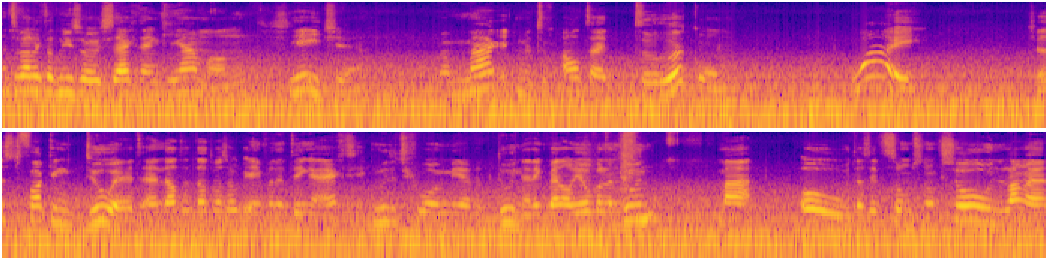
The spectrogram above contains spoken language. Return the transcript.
En terwijl ik dat nu zo zeg, denk ik, ja man, jeetje, waar maak ik me toch altijd druk om? Why? Just fucking do it. En dat, dat was ook een van de dingen echt. Ik moet het gewoon meer doen. En ik ben al heel veel aan het doen. Maar oh, daar zit soms nog zo'n lange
